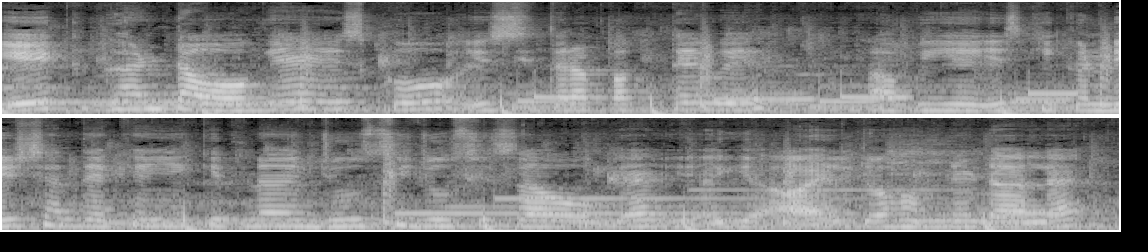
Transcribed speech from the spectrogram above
ये एक घंटा हो गया इसको इसी तरह पकते हुए। अब ये इसकी कंडीशन देखें, ये कितना जूसी जूसी सा हो गया, ये ऑयल जो हमने डाला है।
